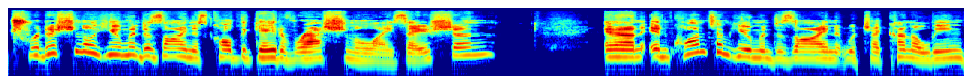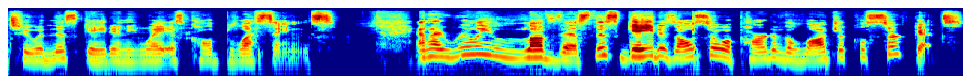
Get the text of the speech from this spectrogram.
traditional human design is called the gate of rationalization. And in quantum human design, which I kind of lean to in this gate anyway, is called blessings. And I really love this. This gate is also a part of the logical circuit.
